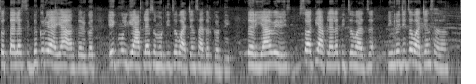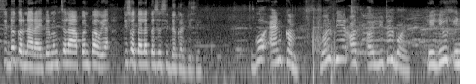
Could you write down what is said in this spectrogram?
स्वतःला सिद्ध करूया या अंतर्गत. एक मुलगी आपल्यासमोर तिचं वाचन सादर करते. तर यावेळी स्वाती आपल्याला तिचं वाच इंग्रजीचं वाचन साधन सिद्ध करणार आहे. तर मग चला आपण पाहूया ती स्वतःला कसं सिद्ध करते ते. Go and come once there was a little boy he live in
